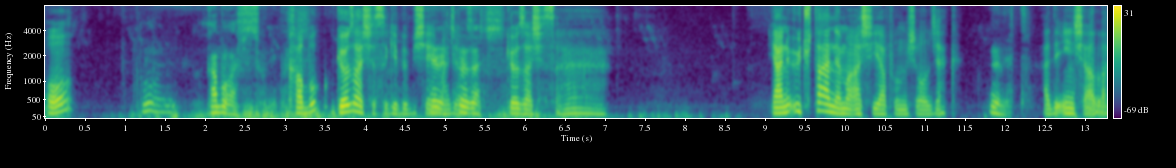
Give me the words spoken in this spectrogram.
O Bu kabuk aşısı oluyor. kabuk göz aşısı gibi bir şey mi evet acaba? göz aşısı. Göz aşısı. Ha. Yani üç tane mi aşı yapılmış olacak? Evet. Hadi inşallah.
